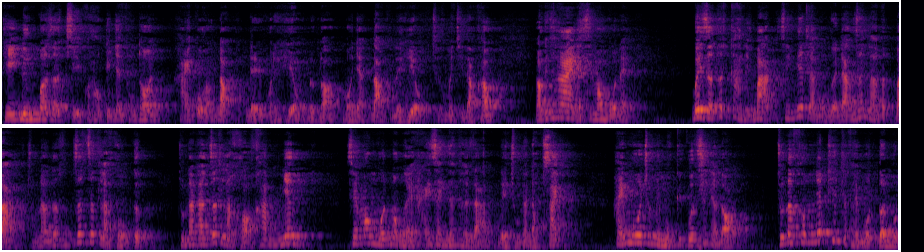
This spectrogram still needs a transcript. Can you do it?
thì đừng bao giờ chỉ có học tiếng nhật không thôi. Hãy cố gắng đọc để có thể hiểu được nó, mọi nhé. Đọc để hiểu chứ không phải chỉ đọc không. Và cái thứ hai này xin mong muốn này, bây giờ tất cả những bạn sẽ biết là mọi người đang rất là vất vả, chúng ta rất rất rất là khổ cực, chúng ta đang rất là khó khăn. Nhưng sẽ mong muốn mọi người hãy dành ra thời gian để chúng ta đọc sách. Hãy mua cho mình một cái cuốn sách nào đó. Chúng ta không nhất thiết là phải một tuần một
